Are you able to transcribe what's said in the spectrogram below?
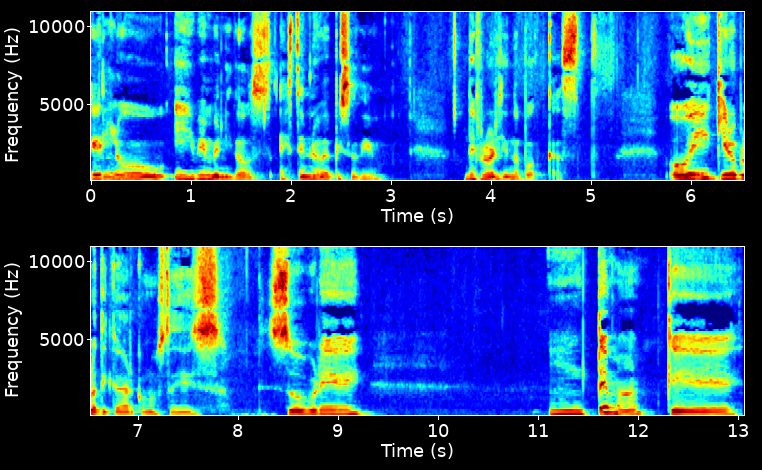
Hello y bienvenidos a este nuevo episodio de Floreciendo Podcast. Hoy quiero platicar con ustedes sobre un tema que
